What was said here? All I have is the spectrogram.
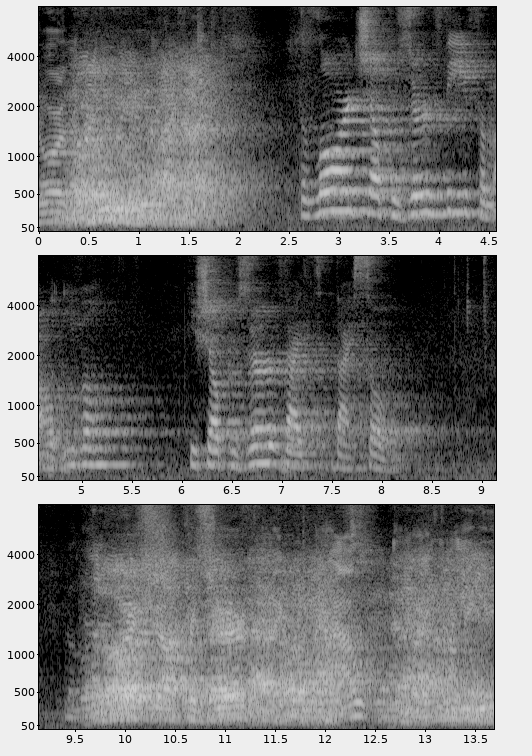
nor the moon by night. The Shall preserve thee from all evil. He shall preserve thy, thy soul. The Lord shall preserve thy going out and thy coming in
